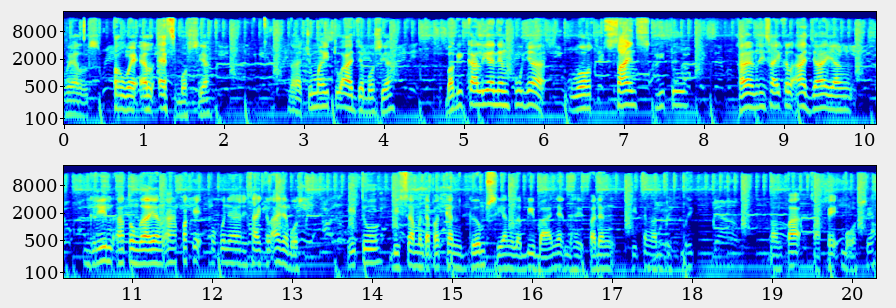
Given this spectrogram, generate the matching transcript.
WLS, per WLS bos ya. Nah cuma itu aja bos ya. Bagi kalian yang punya word science gitu kalian recycle aja yang green atau enggak yang ah pakai pokoknya recycle aja bos. Itu bisa mendapatkan gems yang lebih banyak daripada kita nggak break tanpa capek bos ya.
